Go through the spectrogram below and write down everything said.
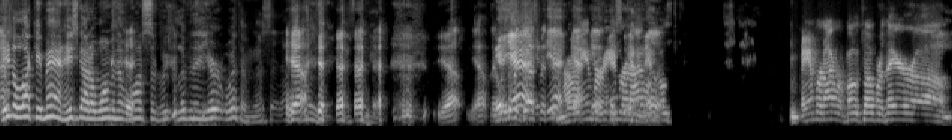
he's a lucky man. He's got a woman that wants to live in the yurt with him. That's, that's yeah. amazing. That's amazing. yeah, yeah. There Yeah, was yeah, adjustments. yeah. yeah, Amber, yeah, Amber and I were both. Amber and I were both over there. Um,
